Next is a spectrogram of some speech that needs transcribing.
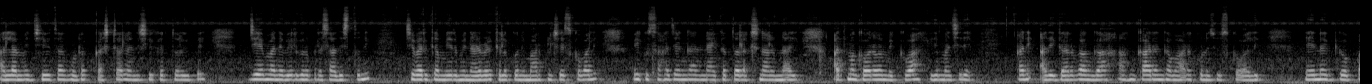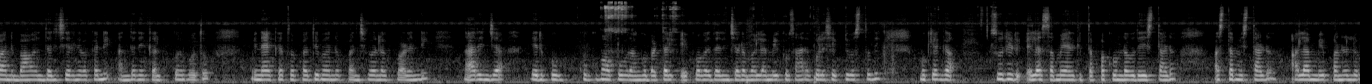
అలా మీ జీవితం కూడా కష్టాలని చీకటి తొలగిపోయి జయం అనే వెలుగును ప్రసాదిస్తుంది. చివరిగా మీరు మీ నడవడికలో కొన్ని మార్పులు చేసుకోవాలి. మీకు సహజంగా నాయకత్వ లక్షణాలు ఉన్నాయి. ఆత్మగౌరవం ఎక్కువ. ఇది మంచిదే. కానీ అది గర్వంగా అహంకారంగా మారకుండా చూసుకోవాలి. నేను గొప్ప అని భావనలు దరిచేరనివ్వకండి అందరినీ కలుపుకొని పోతూ వినాయకత్వ ప్రతిమను ప్రతిభను పంచమలకు వాడండి. నారింజ ఎరుపు కుంకుమపు రంగు బట్టలు ఎక్కువగా ధరించడం వల్ల మీకు సానుకూల శక్తి వస్తుంది. ముఖ్యంగా సూర్యుడు ఎలా సమయానికి తప్పకుండా ఉదయిస్తాడో అస్తమిస్తాడు? అలా మీ పనులు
